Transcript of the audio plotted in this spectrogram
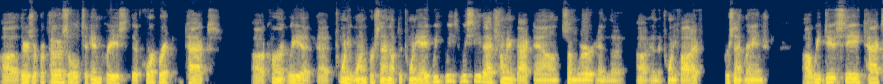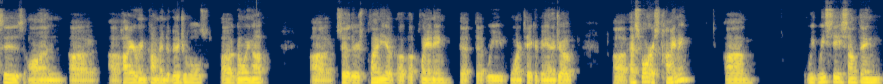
uh, there's a proposal to increase the corporate tax uh, currently at, at 21% up to 28. We, we, we see that coming back down somewhere in the uh, in the 25% range. Uh, we do see taxes on uh, uh, higher income individuals going up. so there's plenty of, of, of, planning that, that we want to take advantage of. as far as timing, um, we, we see something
